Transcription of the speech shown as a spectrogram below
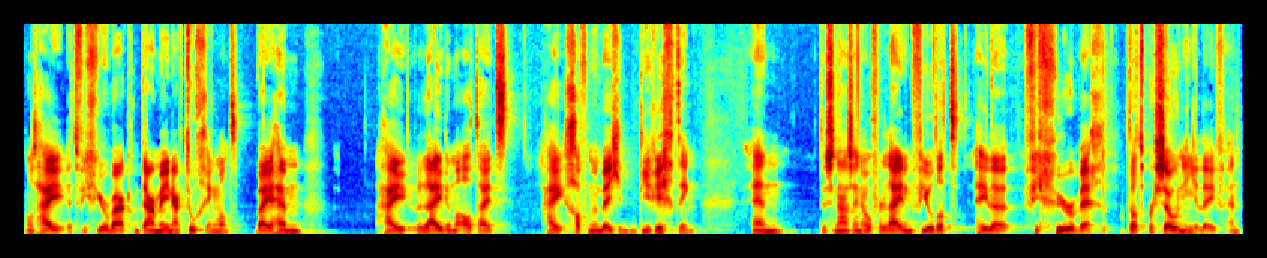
was hij het figuur waar ik daarmee naartoe ging. Want bij hem, hij leidde me altijd, hij gaf me een beetje die richting. En dus na zijn overlijding viel dat hele figuur weg, dat persoon in je leven. En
